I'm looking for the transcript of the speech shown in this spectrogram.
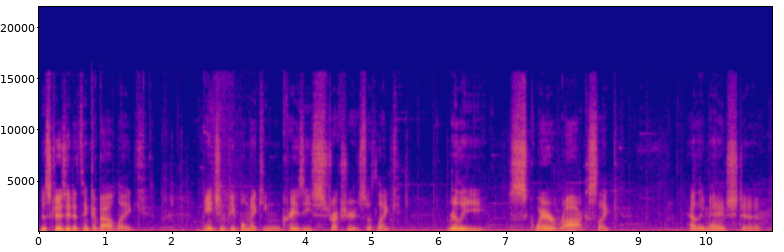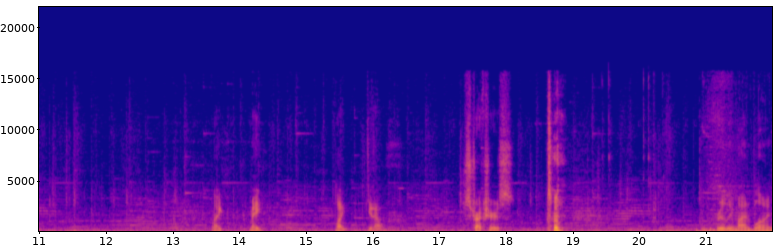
It is crazy to think about like ancient people making crazy structures with like really square rocks, like how they managed to like make like, you know, structures. really mind blowing.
